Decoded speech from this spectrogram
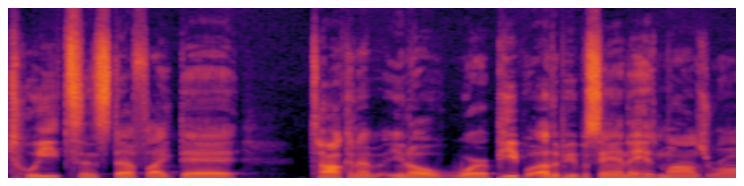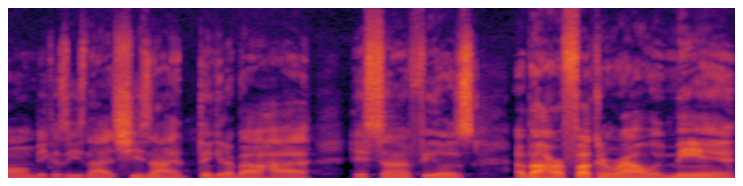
tweets and stuff like that talking of you know where people other people saying that his mom's wrong because he's not she's not thinking about how his son feels about her fucking around with men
